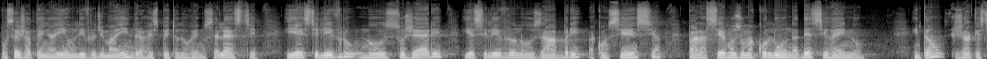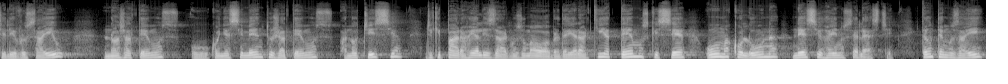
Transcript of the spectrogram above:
Você já tem aí um livro de Maindra a respeito do reino celeste, e este livro nos sugere e esse livro nos abre a consciência para sermos uma coluna desse reino. Então, já que este livro saiu, nós já temos o conhecimento, já temos a notícia de que para realizarmos uma obra da hierarquia temos que ser uma coluna nesse reino celeste. Então temos aí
